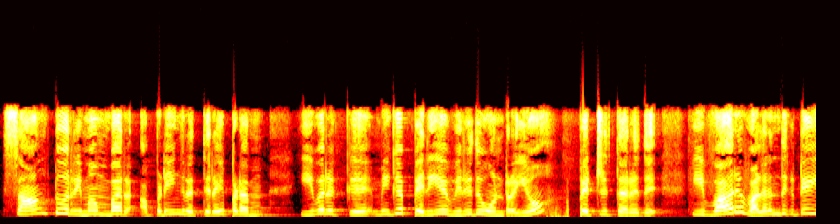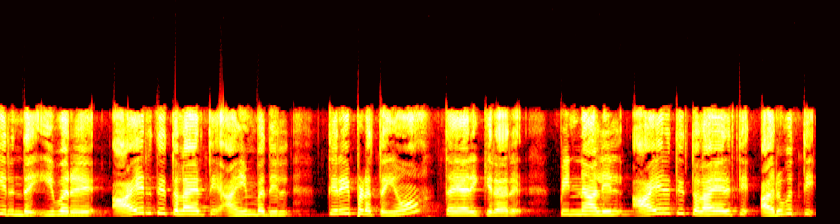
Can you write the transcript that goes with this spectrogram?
சாங் டு ரிமெம்பர் அப்படிங்கிற திரைப்படம் இவருக்கு மிகப்பெரிய விருது ஒன்றையும் பெற்றுத்தருது. இவ்வாறு வளர்ந்துக்கிட்டே இருந்த இவர் ஆயிரத்தி தொள்ளாயிரத்தி ஐம்பதில் திரைப்படத்தையும் தயாரிக்கிறார். பின்னாளில் ஆயிரத்தி தொள்ளாயிரத்தி அறுபத்தி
